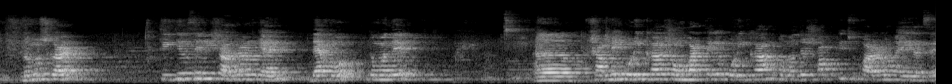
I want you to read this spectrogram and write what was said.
নমস্কার। তৃতীয় শ্রেণি সাধারণ জ্ঞান। দেখো, তোমাদের সামনে পরীক্ষা, সোমবার থেকে পরীক্ষা, তোমাদের সবকিছু করানো হয়ে গেছে।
